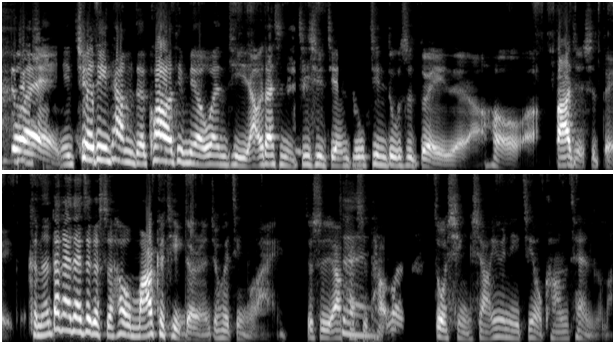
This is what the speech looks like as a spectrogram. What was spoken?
对你确定他们的 quality 没有问题，然后但是你继续监督进度是对的，然后 budget 是对的，可能大概在这个时候 marketing 的人就会进来，就是要开始讨论做形象，因为你已经有 content 了嘛。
